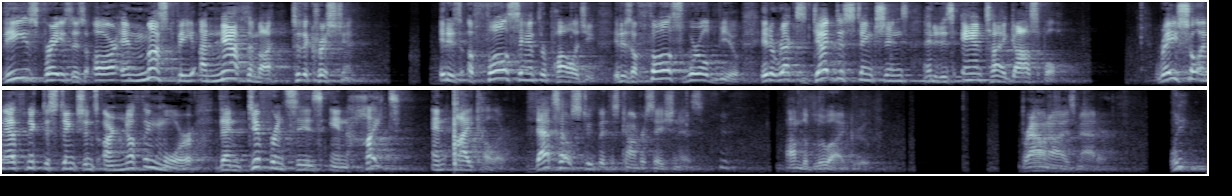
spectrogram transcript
These phrases are and must be anathema to the Christian. It is a false anthropology. It is a false worldview. It erects dead distinctions and it is anti gospel. Racial and ethnic distinctions are nothing more than differences in height and eye color. That's how stupid this conversation is. I'm the blue eyed group. Brown eyes matter. What you,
